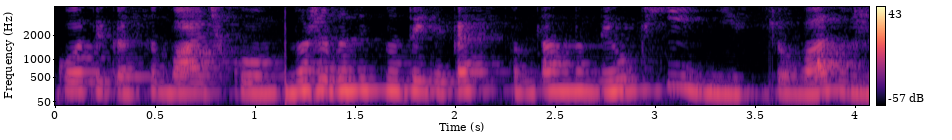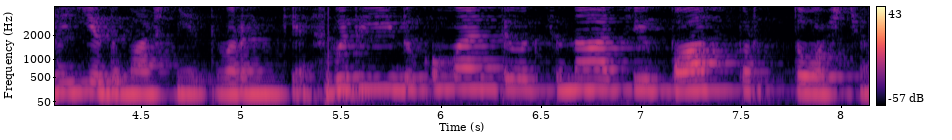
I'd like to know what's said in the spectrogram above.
котика, собачку. Може виникнути якась спонтанна необхідність, що у вас вже є домашні тваринки. Робити їй документи, вакцинацію, паспорт тощо.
